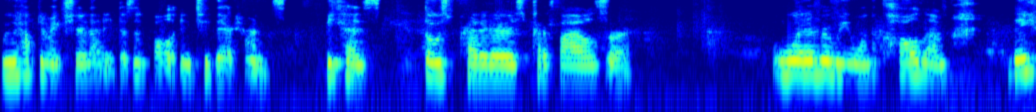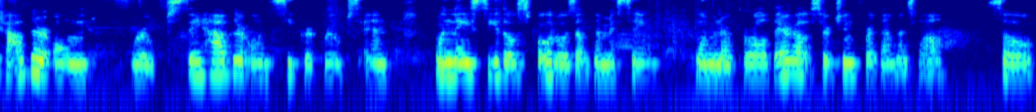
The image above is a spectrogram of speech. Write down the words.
we would have to make sure that it doesn't fall into their hands because those predators, pedophiles, or whatever we want to call them, they have their own groups. They have their own secret groups. And when they see those photos of the missing woman or girl, they're out searching for them as well. So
